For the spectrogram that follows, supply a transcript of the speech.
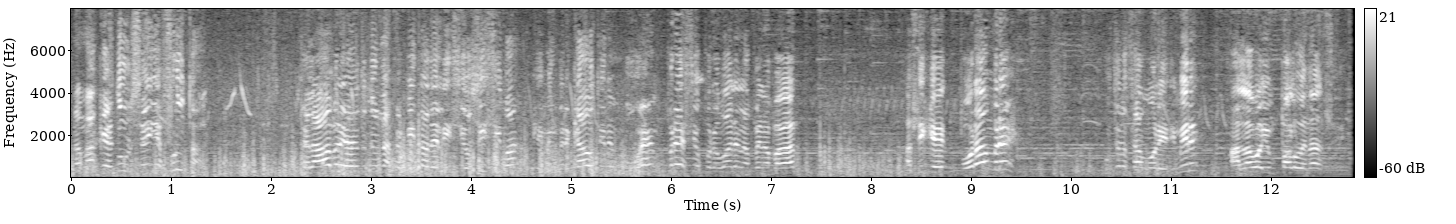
Nada más que es dulce y es fruta. Usted la abre y adentro tiene unas pepitas deliciosísimas que en el mercado tienen buen precio, pero vale la pena pagar. Así que por hambre, usted no se va a morir. Y miren, al lado hay un palo de nance.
